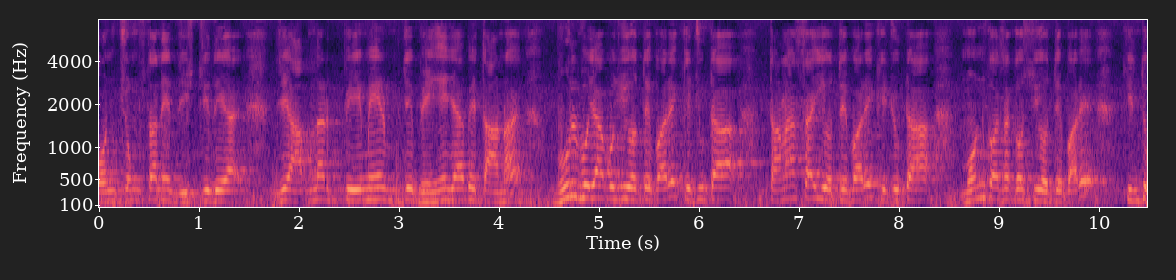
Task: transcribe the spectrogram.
পঞ্চম স্থানে দৃষ্টি দেয়, যে আপনার প্রেমের যে ভেঙে যাবে তা নয়, ভুল বোঝাবুঝি হতে পারে, কিছুটা টানাশাই হতে পারে, কিছুটা মন কষাকষি হতে পারে, কিন্তু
